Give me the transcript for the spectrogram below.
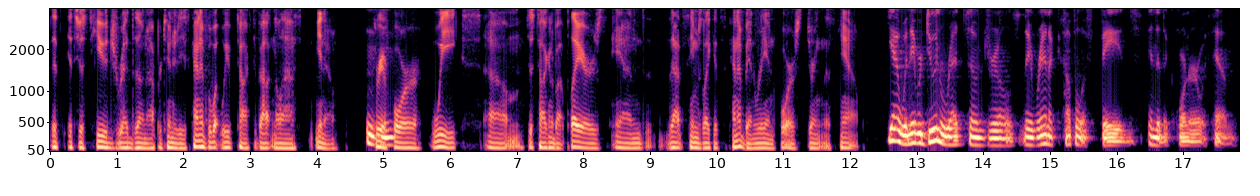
it's it's just huge red zone opportunities, kind of what we've talked about in the last you know mm-hmm. three or mm-hmm. four weeks. Um, just talking about players, and that seems like it's kind of been reinforced during this camp. Yeah, when they were doing red zone drills, they ran a couple of fades into the corner with him.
